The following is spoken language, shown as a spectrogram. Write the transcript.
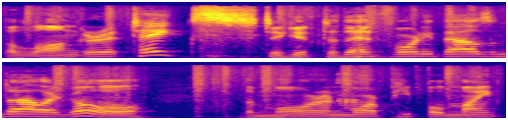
the longer it takes to get to that $40,000 goal, the more and more people might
